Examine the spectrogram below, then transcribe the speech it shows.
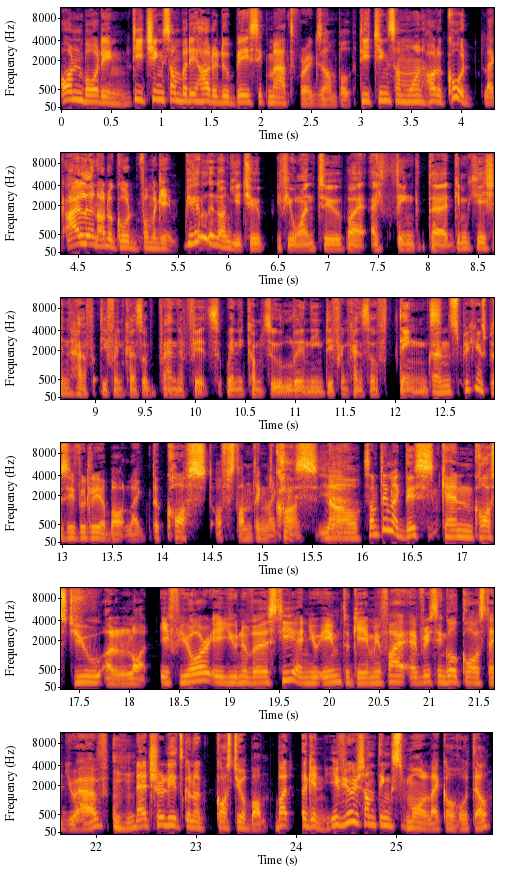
onboarding, teaching somebody how to do basic math, for example, teaching someone how to code. Like I learned how to code from a game. You can learn on YouTube if you want to, but I think that gamification have different kinds of benefits when it comes to learning different kinds of things. And speaking specifically about like the cost of something like Cost, this. yeah. Now, something like this can cost you a lot. If you're a university and you aim to gamify every single course that you have, Mm-hmm. naturally it's going to cost you a bomb. But again, if you're something small like a hotel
